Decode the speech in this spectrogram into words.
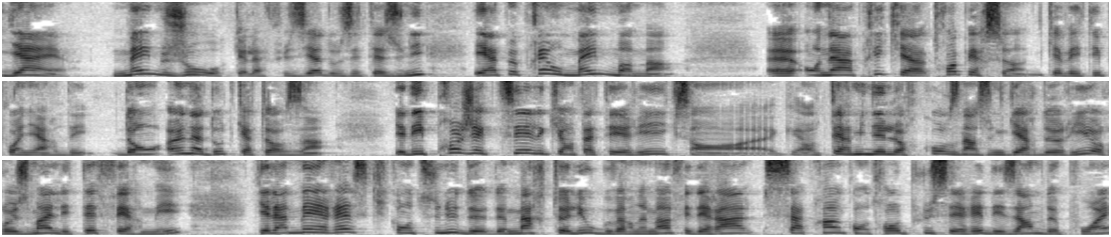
Hier, même jour que la fusillade aux États-Unis, et à peu près au même moment, euh, on a appris qu'il y a trois personnes qui avaient été poignardées, dont un ado de 14 ans. Il y a des projectiles qui ont atterri, qui, sont, euh, qui ont terminé leur course dans une garderie. Heureusement, elle était fermée. Il y a la mairesse qui continue de, de marteler au gouvernement fédéral, ça prend un contrôle plus serré des armes de poing.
